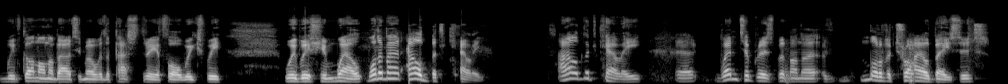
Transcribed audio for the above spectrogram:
we've gone on about him over the past three or four weeks, we we wish him well. What about Albert Kelly? Albert Kelly uh, went to Brisbane on a more of a trial basis,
